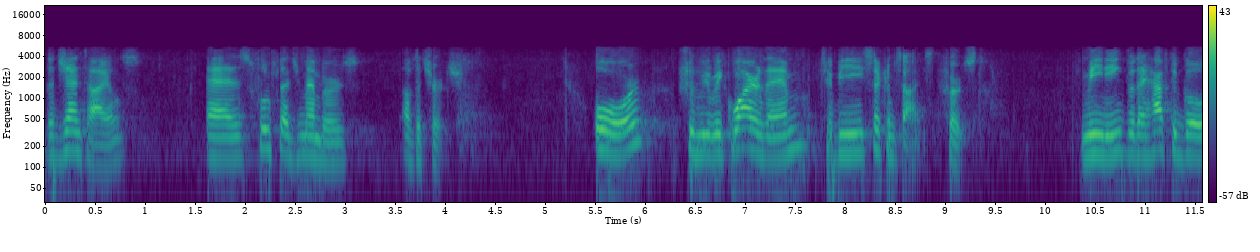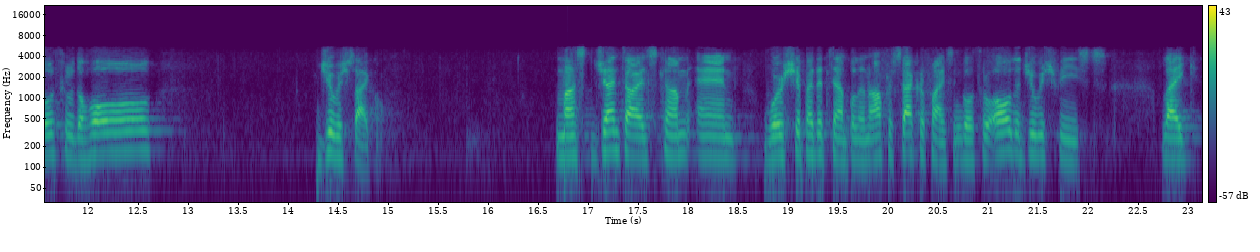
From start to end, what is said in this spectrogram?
the Gentiles as full fledged members of the church? Or should we require them to be circumcised first? Meaning, do they have to go through the whole Jewish cycle? Must Gentiles come and worship at the temple and offer sacrifice and go through all the Jewish feasts like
